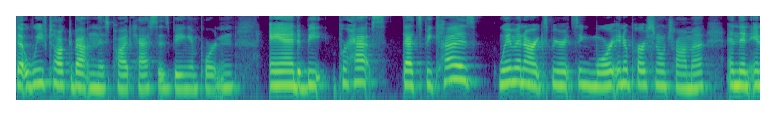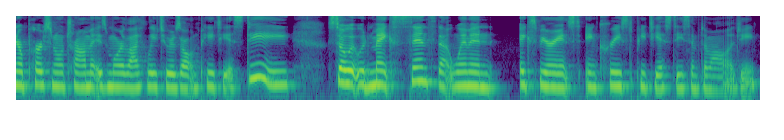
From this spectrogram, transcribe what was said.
that we've talked about in this podcast as being important. And be perhaps that's because women are experiencing more interpersonal trauma, and then interpersonal trauma is more likely to result in PTSD. So it would make sense that women experienced increased PTSD symptomology.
